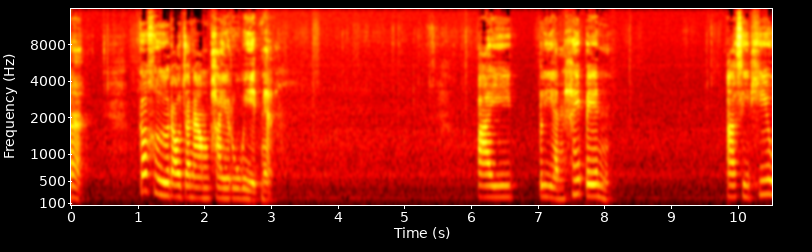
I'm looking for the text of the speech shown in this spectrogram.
อะก็คือเราจะนำไพรูเวตเนี่ย ไปเปลี่ยนให้เป็นอะซิทิล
